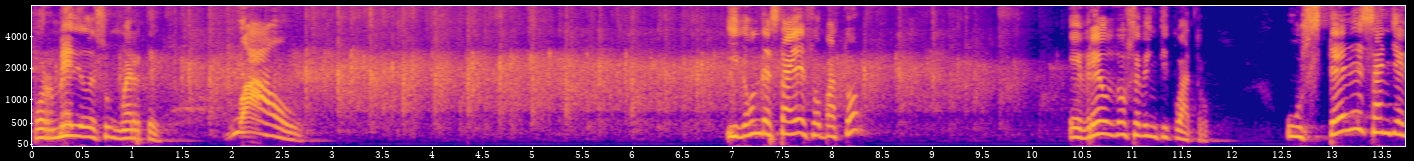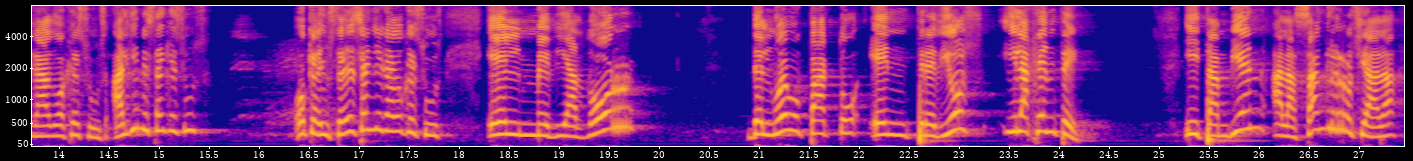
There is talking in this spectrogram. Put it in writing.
por medio de su muerte. ¡Wow! ¿Y dónde está eso, pastor? Hebreos 12:24 ustedes han llegado a Jesús. ¿Alguien está en Jesús? Ok, ustedes han llegado a Jesús, el mediador del nuevo pacto entre Dios y la gente. Y también a la sangre rociada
